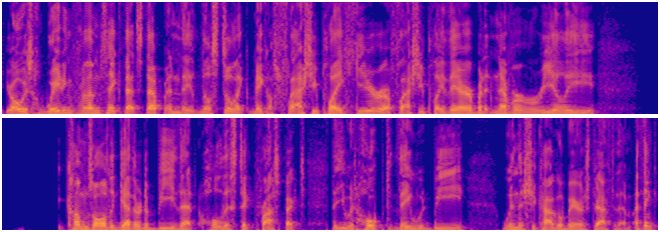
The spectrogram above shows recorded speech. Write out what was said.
you're always waiting for them to take that step and they, they'll still like make a flashy play here or a flashy play there, but it never really comes all together to be that holistic prospect that you had hoped they would be when the Chicago Bears drafted them. I think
